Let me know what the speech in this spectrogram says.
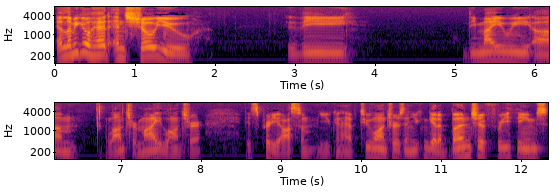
And let me go ahead and show you the the MIUI um, launcher, my launcher. It's pretty awesome. You can have two launchers and you can get a bunch of free themes,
